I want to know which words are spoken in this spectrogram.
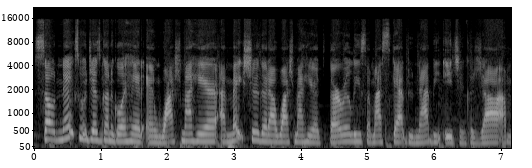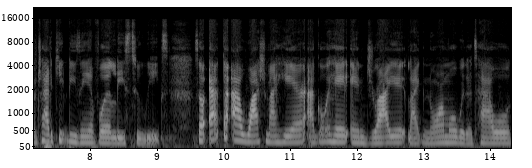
So next we're just to go ahead and wash my hair. I make sure that I wash my hair thoroughly so my scalp do not be itching because y'all I'm to try to keep these in for at least two weeks. So after I wash my hair I go ahead and dry it like normal with a towel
